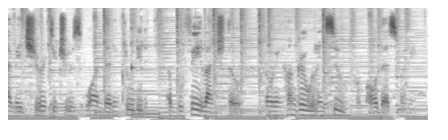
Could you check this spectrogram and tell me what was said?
I made sure to choose one that included a buffet lunch though knowing hunger will ensue from all that swimming.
